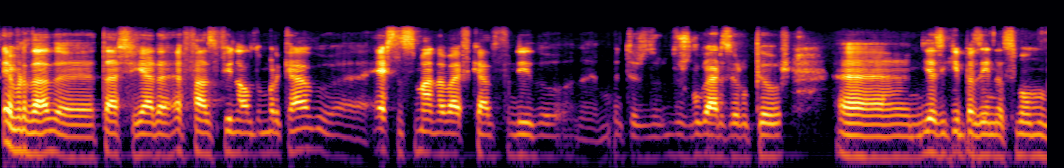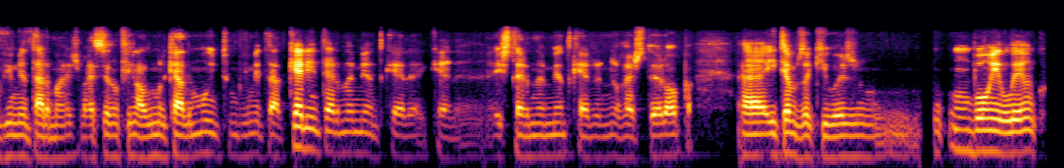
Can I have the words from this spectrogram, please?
É verdade, eh, está a chegar a fase final do mercado. Eh, esta semana vai ficar definido né, muitos dos lugares europeus e as equipas ainda se vão movimentar mais. Vai ser um final de mercado muito movimentado, quer internamente, quer, quer externamente, quer no resto da Europa. Uh, e temos aqui hoje um, um, bom elenco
